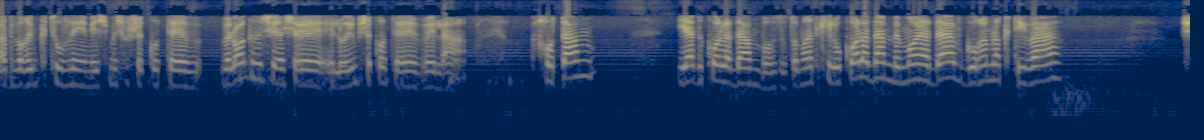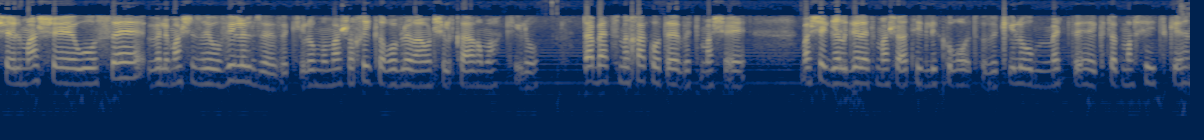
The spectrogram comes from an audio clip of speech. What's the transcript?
הדברים כתובים, יש מישהו שכותב, ולא רק זה שיש אלוהים שכותב, אלא חותם יד כל אדם בו. זאת אומרת, כאילו כל אדם במו ידיו גורם לכתיבה של מה שהוא עושה ולמה שזה יוביל על זה. זה כאילו ממש הכי קרוב לרעיון של קרמה, כאילו. אתה בעצמך כותב את מה ש... מה שיגלגל את מה שעתיד לקרות. זה כאילו באמת אה, קצת מלחיץ, כן?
